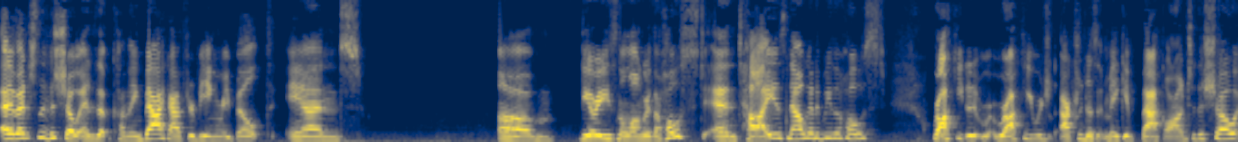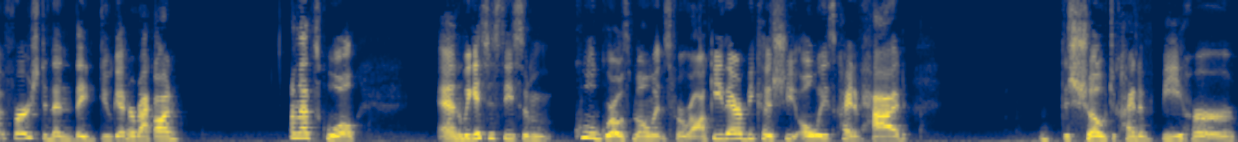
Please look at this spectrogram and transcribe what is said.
and eventually the show ends up coming back after being rebuilt and um Gary is no longer the host and Ty is now going to be the host. Rocky Rocky actually doesn't make it back onto the show at first, and then they do get her back on, and that's cool. And we get to see some cool growth moments for Rocky there because she always kind of had the show to kind of be her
